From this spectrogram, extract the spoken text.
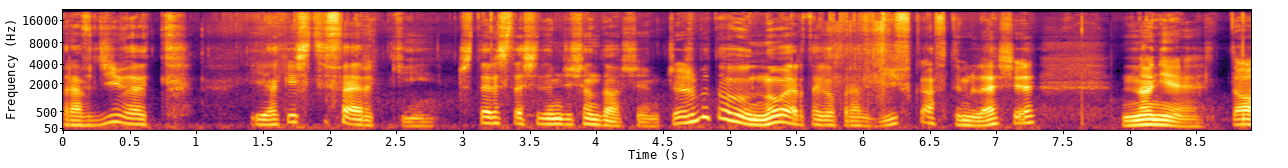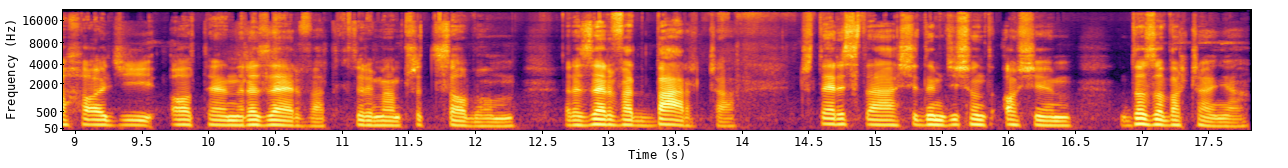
Prawdziwek i jakieś cyferki. 478. Czyżby to był numer tego prawdziwka w tym lesie? No nie, to chodzi o ten rezerwat, który mam przed sobą. Rezerwat Barcza. 478 do zobaczenia.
